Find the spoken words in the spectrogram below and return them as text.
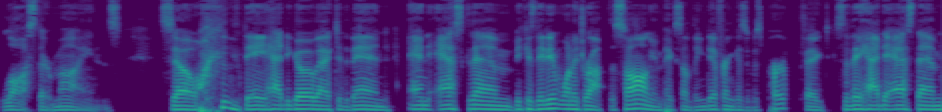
lost their minds. So they had to go back to the band and ask them because they didn't want to drop the song and pick something different because it was perfect. So they had to ask them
